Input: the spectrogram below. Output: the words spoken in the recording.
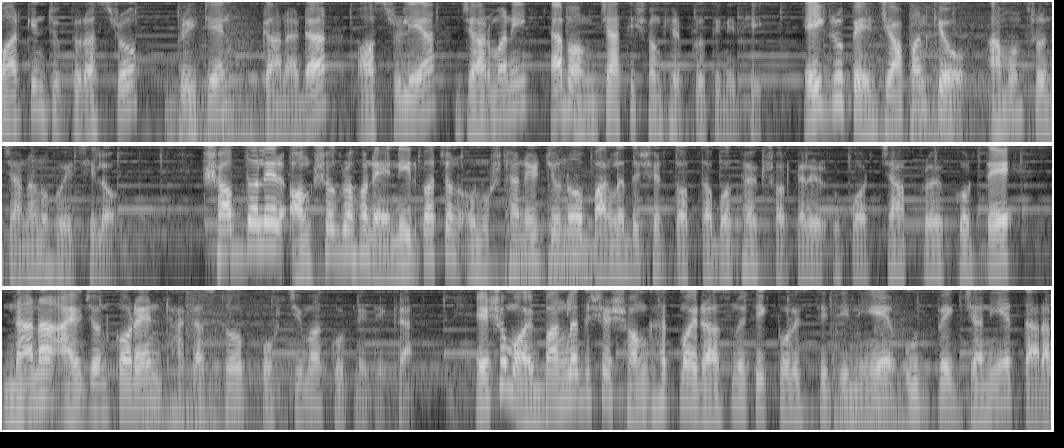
মার্কিন যুক্তরাষ্ট্র, ব্রিটেন, কানাডা, অস্ট্রেলিয়া, জার্মানি এবং জাতিসংঘের প্রতিনিধি। এই গ্রুপে জাপানকেও আমন্ত্রণ জানানো হয়েছিল। সব দলের অংশগ্রহণে নির্বাচন অনুষ্ঠানের জন্য বাংলাদেশের তত্ত্বাবধায়ক সরকারের উপর চাপ প্রয়োগ করতে নানা আয়োজন করেন ঢাকাস্থ পশ্চিমা কূটনীতিকরা। এ সময় বাংলাদেশের সংঘাতময় রাজনৈতিক পরিস্থিতি নিয়ে উদ্বেগ জানিয়ে তারা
